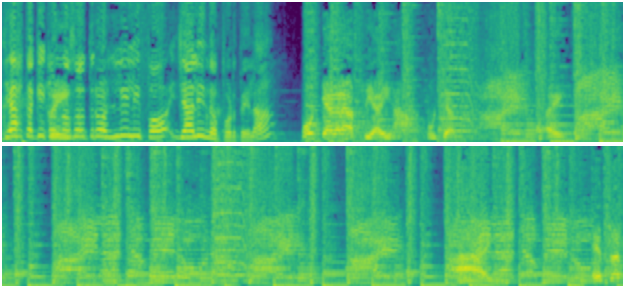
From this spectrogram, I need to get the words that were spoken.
Ya está aquí con Sí. nosotros Lilifo, ya lindo Portela. Muchas gracias, hija. Muchas gracias. Esa es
